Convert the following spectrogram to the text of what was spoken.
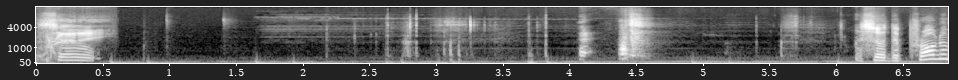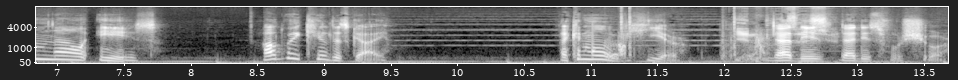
So So the problem now is how do I kill this guy? I can move here. That is that is for sure.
